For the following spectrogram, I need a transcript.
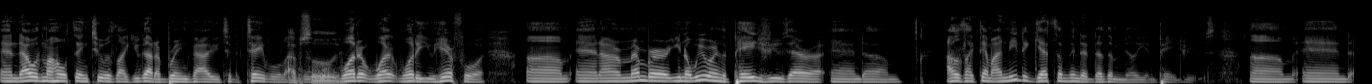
and that was my whole thing too. Is like you got to bring value to the table. Like, Absolutely. What are what what are you here for? Um, and I remember, you know, we were in the page views era, and um, I was like, damn, I need to get something that does a million page views. Um, and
